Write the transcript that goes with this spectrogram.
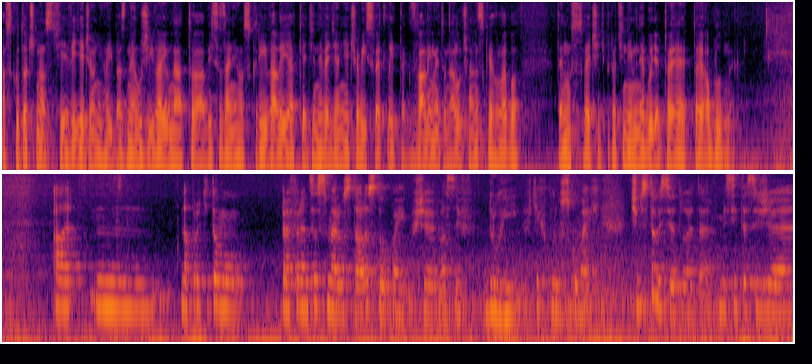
a v skutočnosti je vidieť, že oni ho iba zneužívajú na to, aby sa za neho skrývali a keď nevedia niečo vysvetliť, tak zvalíme to na Lučanského, lebo ten už svedčiť proti ním nebude. To je, to je obludné. Ale mm, naproti tomu preference Smeru stále stoupají, už je vlastně druhý v těch průzkumech. Čím si to vysvětlujete? Myslíte si, že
